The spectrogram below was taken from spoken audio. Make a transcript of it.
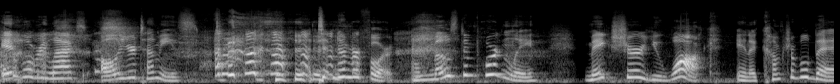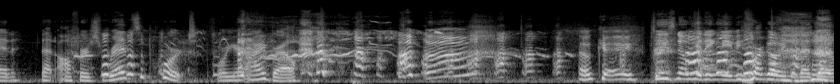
it will relax all your tummies. Tip number four, and most importantly, make sure you walk in a comfortable bed that offers red support for your eyebrow. Okay. Please no hitting me before going to bed, though.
